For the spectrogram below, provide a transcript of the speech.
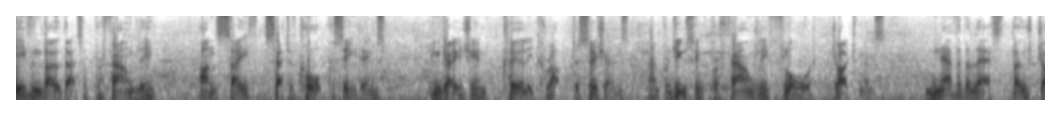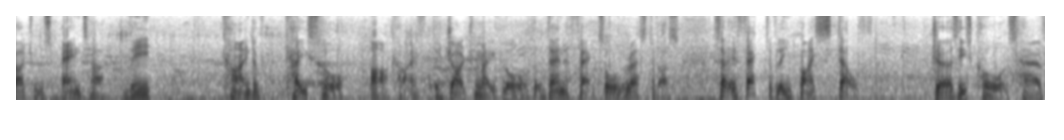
even though that's a profoundly unsafe set of court proceedings, engaging in clearly corrupt decisions and producing profoundly flawed judgments, nevertheless, those judgments enter the kind of case law archive, the judge-made law, that then affects all the rest of us. So effectively, by stealth, Jersey's courts have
